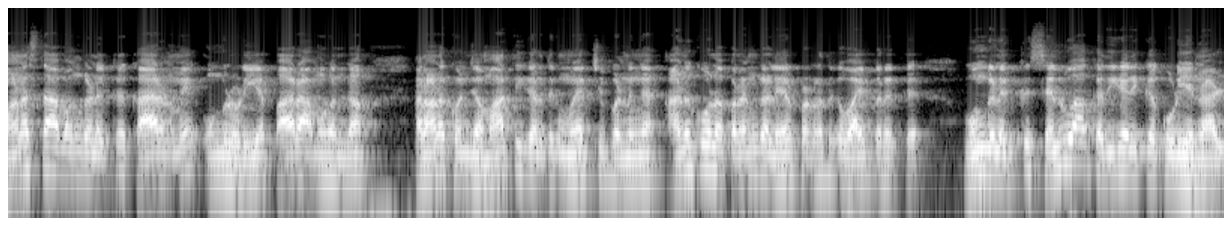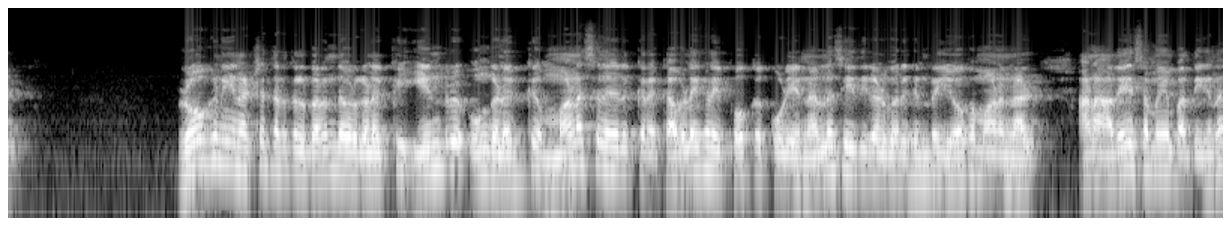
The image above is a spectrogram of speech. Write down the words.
மனஸ்தாபங்களுக்கு காரணமே உங்களுடைய பாராமுகம்தான். அதனால் கொஞ்சம் மாற்றிக்கிறதுக்கு முயற்சி பண்ணுங்க. அனுகூல பலன்கள் ஏற்படுறதுக்கு வாய்ப்பு இருக்கு. உங்களுக்கு செல்வாக்கு அதிகரிக்கக்கூடிய நாள். ரோகிணி நட்சத்திரத்தில் பிறந்தவர்களுக்கு இன்று உங்களுக்கு மனசில் இருக்கிற கவலைகளை போக்கக்கூடிய நல்ல செய்திகள் வருகின்ற யோகமான நாள். ஆனால் அதே சமயம் பார்த்தீங்கன்னா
